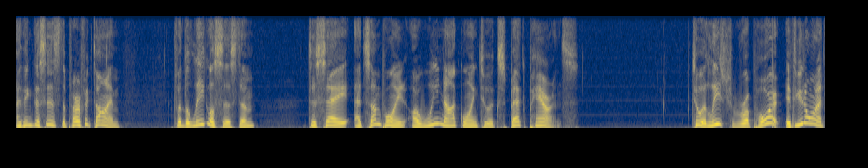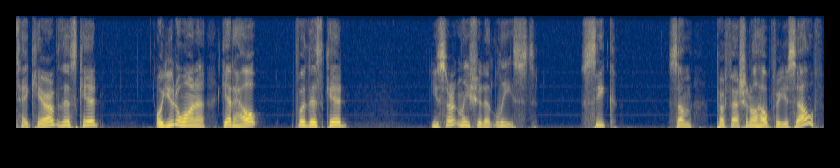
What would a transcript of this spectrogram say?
I think this is the perfect time for the legal system to say at some point, are we not going to expect parents to at least report if you don't want to take care of this kid or you don't want to get help for this kid? You certainly should at least seek some professional help for yourself.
